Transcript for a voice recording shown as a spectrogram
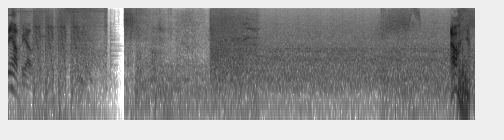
Ihan pialta. Oh, ja mä Mä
